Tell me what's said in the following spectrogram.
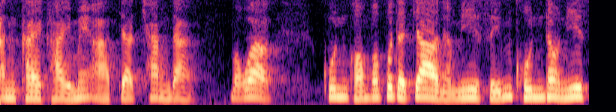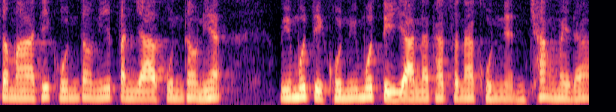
อันใครๆไม่อาจจะช่างได้ บอกว่าคุณของพระพุทธเจ้าเนี่ยมีศีลคุณเท่านี้สมาธิคุณเท่านี้ปัญญาคุณเท่าเนี้ วิมุตติคุณ วิมุตติญาณทัศนคุณเนี่ยช่างไม่ได้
